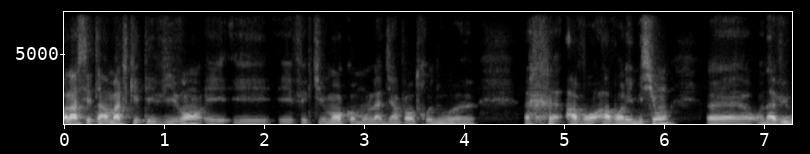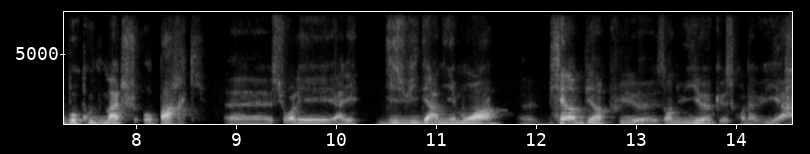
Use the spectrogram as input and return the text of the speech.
voilà, c'était un match qui était vivant et, effectivement, comme on l'a dit un peu entre nous euh, avant, avant l'émission, euh, on a vu beaucoup de matchs au parc euh, sur les allez, 18 derniers mois, bien, bien plus ennuyeux que ce qu'on a vu hier.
